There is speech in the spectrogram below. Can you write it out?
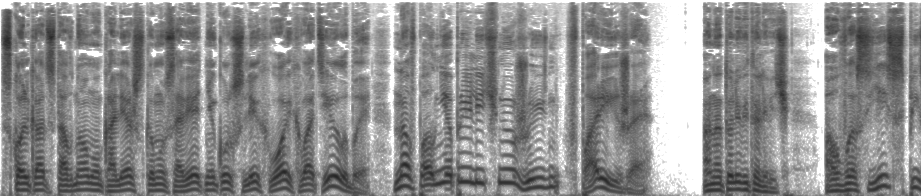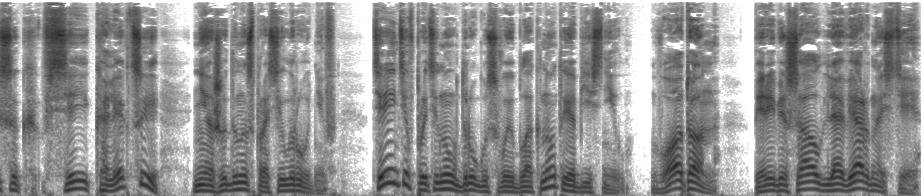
сколько отставному коллежскому советнику с лихвой хватило бы на вполне приличную жизнь в Париже. «Анатолий Витальевич, а у вас есть список всей коллекции?» — неожиданно спросил Руднев. Терентьев протянул другу свой блокнот и объяснил. «Вот он, переписал для верности».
